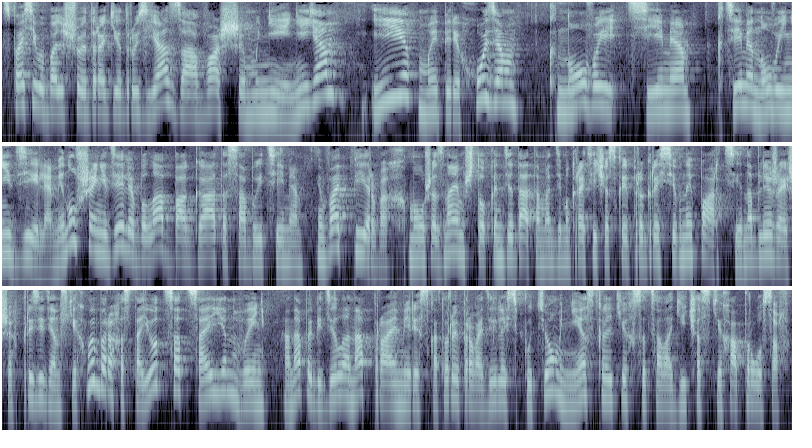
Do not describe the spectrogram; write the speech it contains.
Спасибо большое, дорогие друзья, за ваши мнения. И мы переходим к новой теме к теме новой недели. Минувшая неделя была богата событиями. Во-первых, мы уже знаем, что кандидатом от Демократической прогрессивной партии на ближайших президентских выборах остается Цай Янвэнь. Она победила на праймерис, которые проводились путем нескольких социологических опросов.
